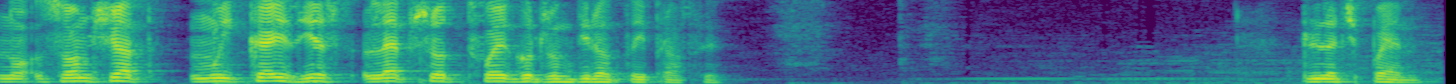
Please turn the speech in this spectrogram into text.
No, sąsiad, mój case jest lepszy od twojego John Deere od tej prasy. Tyle ci powiem.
